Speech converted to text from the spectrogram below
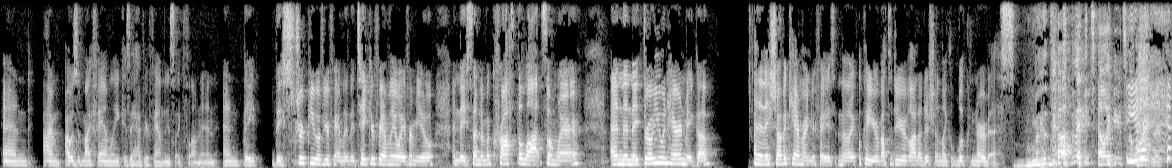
and I'm I was with my family because they have your families like flown in, and they they strip you of your family, they take your family away from you, and they send them across the lot somewhere, and then they throw you in hair and makeup. And then they shove a camera in your face, and they're like, "Okay, you're about to do your blind audition. Like, look nervous." they tell you to Yeah. look nervous. And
